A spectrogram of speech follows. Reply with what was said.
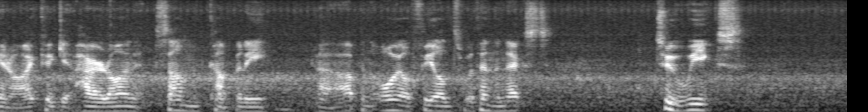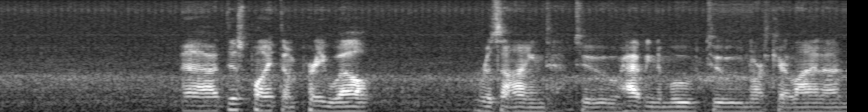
you know I could get hired on at some company uh, up in the oil fields within the next two weeks uh, at this point I'm pretty well resigned to having to move to North Carolina and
